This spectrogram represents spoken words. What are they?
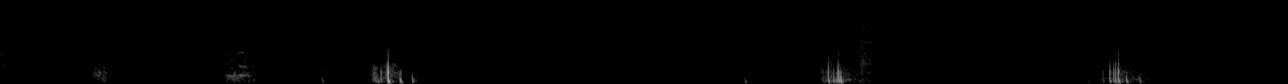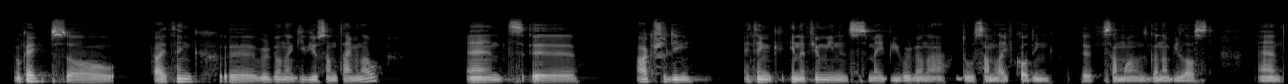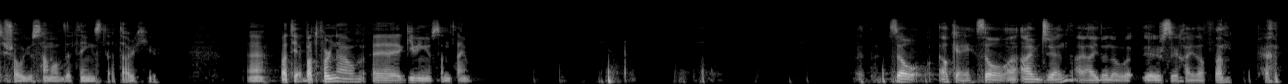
Okay, so I think uh, we're gonna give you some time now. And uh, actually, I think in a few minutes, maybe we're gonna do some live coding if someone's gonna be lost and show you some of the things that are here. Uh, but yeah, but for now, uh, giving you some time. So okay, so uh, I'm Jen. I, I don't know. There's a kind of um,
